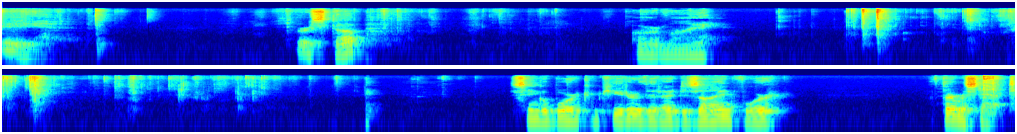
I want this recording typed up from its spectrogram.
Okay. First up are my single board computer that I designed for a thermostat.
